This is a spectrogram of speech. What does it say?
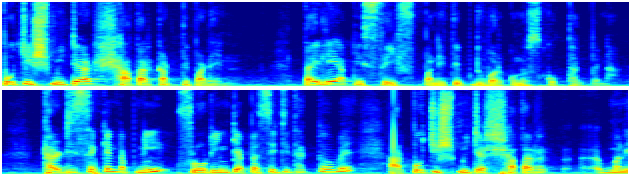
পঁচিশ মিটার সাঁতার কাটতে পারেন তাইলে আপনি সেফ পানিতে ডুবার কোনো স্কোপ থাকবে না। থার্টি সেকেন্ড আপনি ফ্লোটিং ক্যাপাসিটি থাকতে হবে আর পঁচিশ মিটার সাঁতার মানে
